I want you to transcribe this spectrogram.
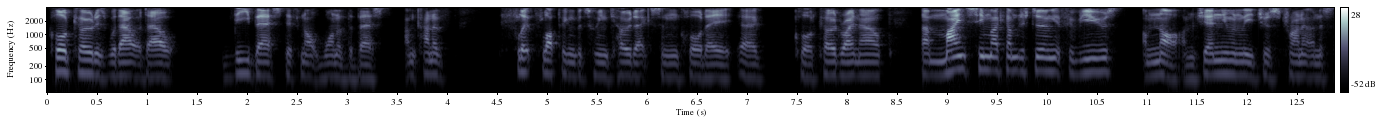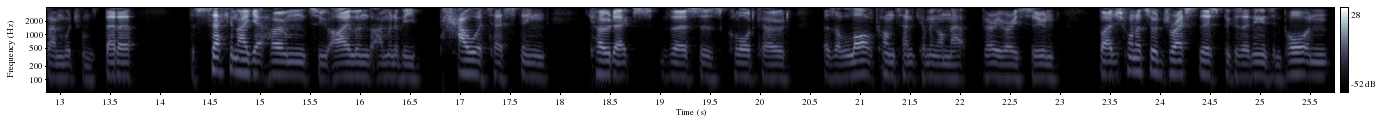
Claude Code is without a doubt the best, if not one of the best. I'm kind of flip flopping between Codex and Claude A, uh, Claude Code right now. That might seem like I'm just doing it for views. I'm not. I'm genuinely just trying to understand which one's better. The second I get home to Ireland, I'm going to be power testing Codex versus Claude Code. There's a lot of content coming on that very, very soon. But I just wanted to address this because I think it's important.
